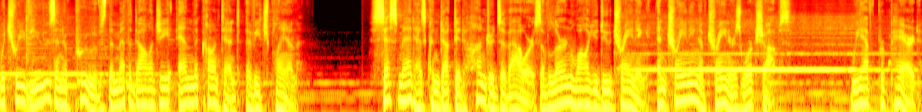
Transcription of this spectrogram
which reviews and approves the methodology and the content of each plan. CESMED has conducted hundreds of hours of Learn While You Do training and training of trainers workshops we have prepared,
